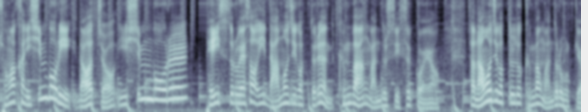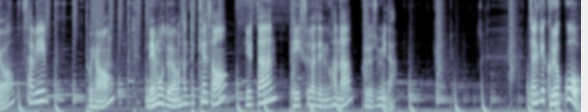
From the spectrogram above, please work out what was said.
정확한 이 심볼이 나왔죠. 이 심볼을 베이스로 해서 이 나머지 것들은 금방 만들 수 있을 거예요. 자 나머지 것들도 금방 만들어 볼게요. 삽입 도형 네모 도형을 선택해서 일단 베이스가 되는 거 하나 그려줍니다 자 이렇게 그렸고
